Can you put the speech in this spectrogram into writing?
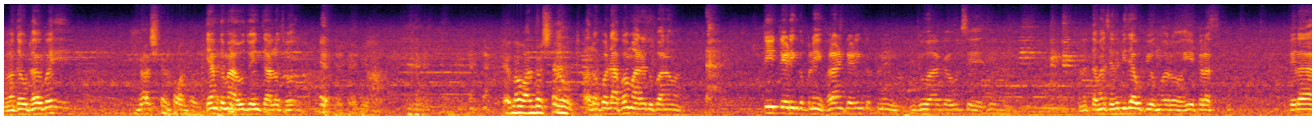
વાંધો ઉઠાવ કોઈ? કેમ તમે આવું જોઈને ચાલો છો? એમાં વાંધો છે લોકો ડાફો મારે દુકાનોમાં. ટી ટ્રેડિંગ કંપની ફલાણી ટ્રેડિંગ કંપની જોવા કેવું છે. અને તમે છે બીજા ઉપયોગમાં રહો એ પેલા પેલા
